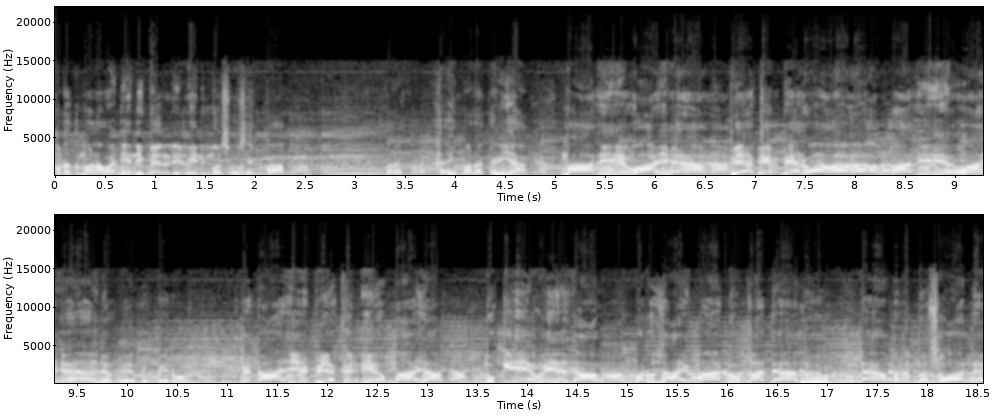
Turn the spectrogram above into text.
મરદ માણા હોય ને, એની મેરડી એની મસો છે. બાપ હે મારા કન્યા મારી વાહે ભેખ પેરો મારી વાહે જ ભેખ પેરો બેટા ઈ ભેખની માયા મૂકી હોય જાવ મારું જાય માનું કાદેલું એ મન બસો ને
